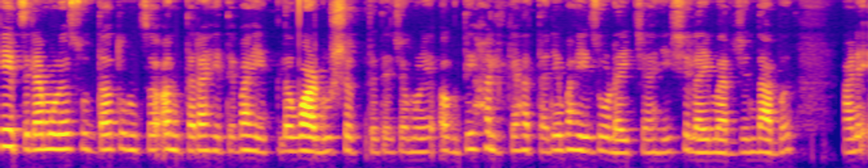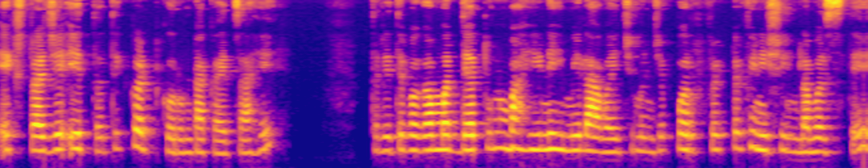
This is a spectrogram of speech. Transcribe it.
खेचल्यामुळे सुद्धा तुमचं अंतर आहे ते बाहीतलं वाढू शकतं. त्याच्यामुळे अगदी हलक्या हाताने बाही जोडायची आहे शिलाई मार्जिन दाबत आणि एक्स्ट्रा जे येतं ते कट करून टाकायचं आहे. तर इथे बघा मध्यातून बाही नेहमी लावायची म्हणजे परफेक्ट फिनिशिंगला बसते.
